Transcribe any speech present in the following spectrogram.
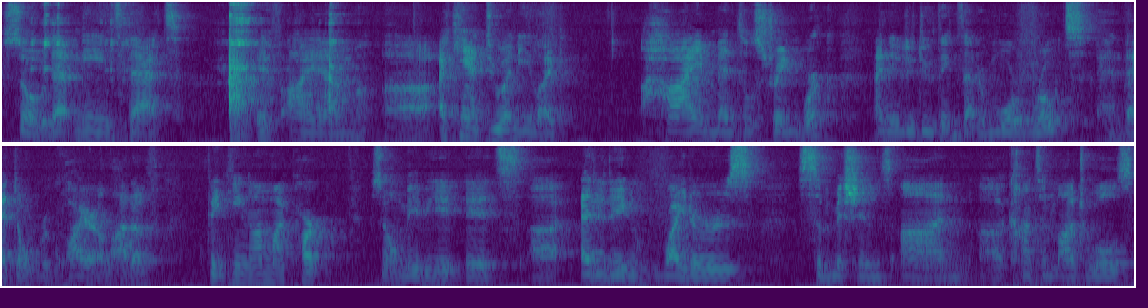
So that means that if I am, uh, I can't do any like high mental strain work. I need to do things that are more rote and that don't require a lot of thinking on my part. So maybe it's uh, editing writers, submissions on uh, content modules.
